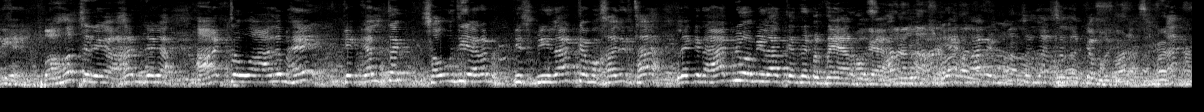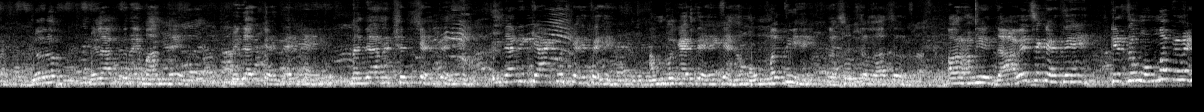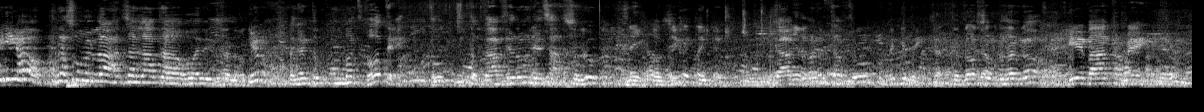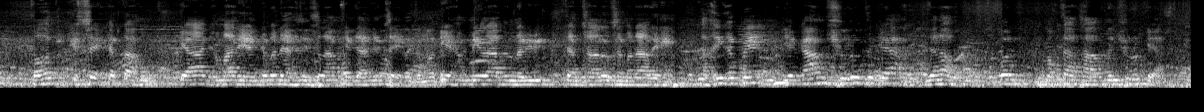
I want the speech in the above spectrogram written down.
جاتی ہے۔ بہت سے جگہ ہر جگہ آج تو وہ عالم ہے کہ کل تک سعودی عرب اس میلاد کا مخالف تھا لیکن آج بھی وہ میلاد کرنے پر تیار ہو گیا۔ ہمارے محمد صلی اللہ علیہ وسلم کا ہاں، جو لوگ میلاد کو نہیں مانتے میلاد کہتے ہیں نہ شرک کہتے ہیں نہ کیا کچھ کہتے ہیں؟ ہم وہ کہتے ہیں کہ ہم امتی ہیں رسول صلی اللہ علیہ وسلم۔ اور ہم یہ دعوے سے کہتے ہیں کہ تم امت نہیں ہو رسول اللہ صلی اللہ علیہ وسلم کیوں اگر تم امت ہوتے تو کافروں جیسا سلوک نہیں تو ذکر نہیں کرتے کافروں جیسا سلوک تو ذکر نہیں کرتے تو دوستو بزرگو یہ بات میں بہت اس سے کرتا ہوں کہ آج ہماری انجمن اہل اسلام کے جانب سے یہ ہم میلاد النبی چند سالوں سے منا رہے ہیں حقیقت میں یہ کام شروع کیا جناب پر مقتہ صاحب نے شروع کیا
